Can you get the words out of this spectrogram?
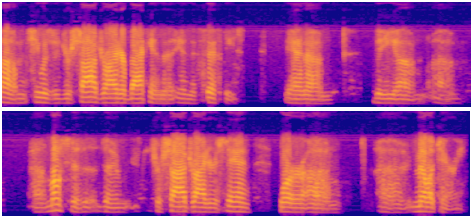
Um, she was a dressage rider back in the in the 50s, and um, the um, uh, uh, most of the, the dressage riders then were um, uh, military,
